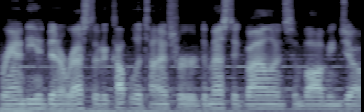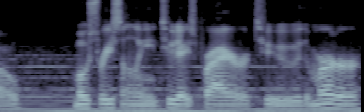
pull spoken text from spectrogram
Brandy had been arrested a couple of times for domestic violence involving Joe, most recently, two days prior to the murder,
